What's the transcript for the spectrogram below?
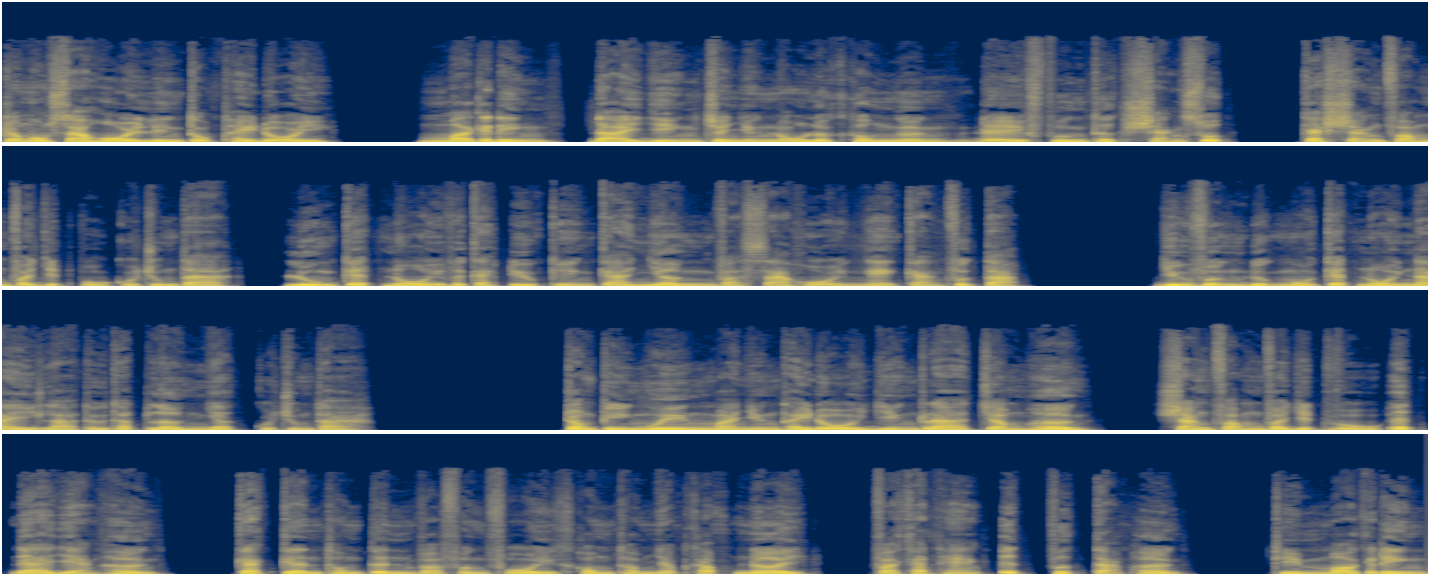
Trong một xã hội liên tục thay đổi, marketing đại diện cho những nỗ lực không ngừng để phương thức sản xuất, các sản phẩm và dịch vụ của chúng ta luôn kết nối với các điều kiện cá nhân và xã hội ngày càng phức tạp. Giữ vững được mối kết nối này là thử thách lớn nhất của chúng ta. Trong kỷ nguyên mà những thay đổi diễn ra chậm hơn, sản phẩm và dịch vụ ít đa dạng hơn, các kênh thông tin và phân phối không thâm nhập khắp nơi và khách hàng ít phức tạp hơn, thì marketing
